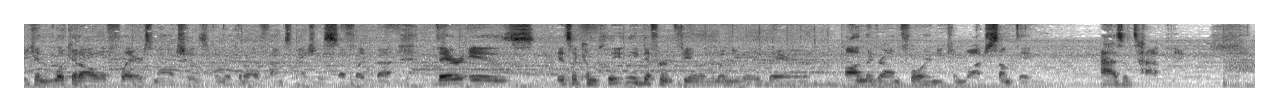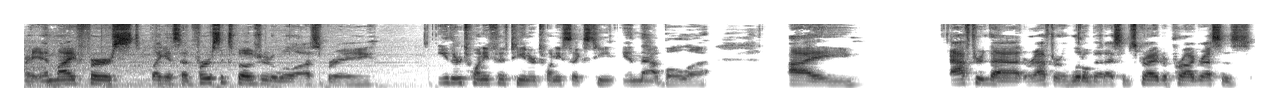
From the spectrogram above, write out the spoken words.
you can look at all of Flair's matches, you can look at all Funk's matches, stuff like that. There is it's a completely different feeling when you are there on the ground floor and you can watch something as it's happening. Right. And my first, like I said, first exposure to Will Ospreay either 2015 or 2016 in that bola. I after that or after a little bit, I subscribed to Progress's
